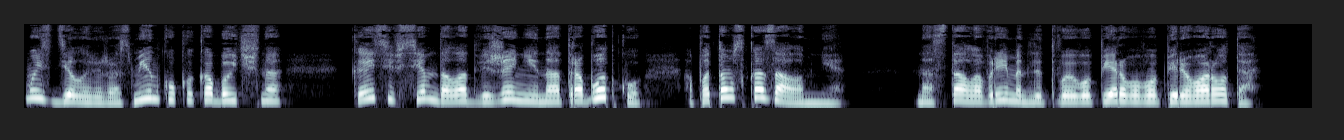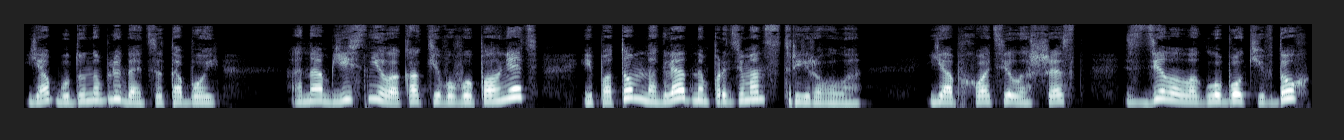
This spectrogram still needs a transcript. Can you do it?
Мы сделали разминку, как обычно. Кэти всем дала движение на отработку, а потом сказала мне, «Настало время для твоего первого переворота. Я буду наблюдать за тобой». Она объяснила, как его выполнять, и потом наглядно продемонстрировала. Я обхватила шест, сделала глубокий вдох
